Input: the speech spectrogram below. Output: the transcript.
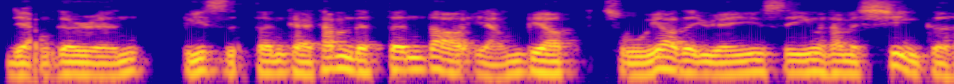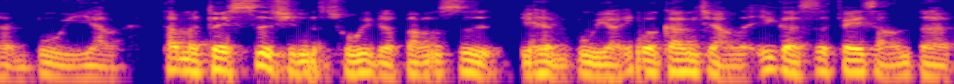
两个人彼此分开，他们的分道扬镳，主要的原因是因为他们性格很不一样，他们对事情的处理的方式也很不一样。因为我刚讲了一个是非常的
